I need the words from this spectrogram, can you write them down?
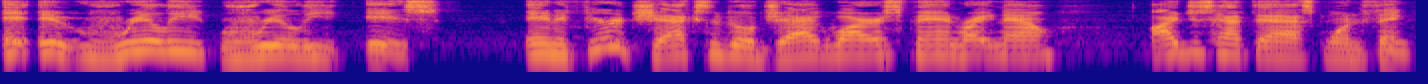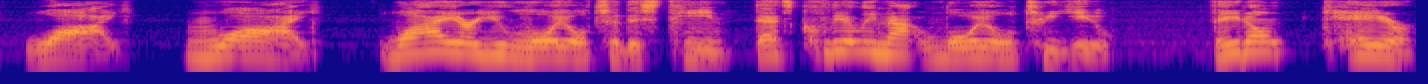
It, it really, really is. And if you're a Jacksonville Jaguars fan right now, I just have to ask one thing. Why? Why? Why are you loyal to this team? That's clearly not loyal to you. They don't care.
